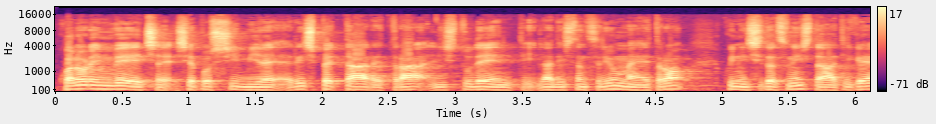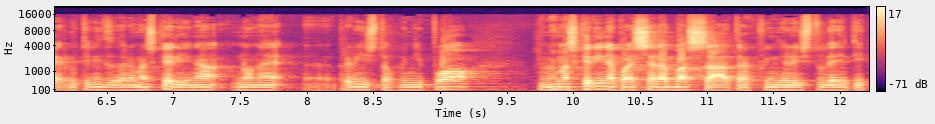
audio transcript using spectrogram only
Qualora invece sia possibile rispettare tra gli studenti la distanza di un metro, quindi in situazioni statiche l'utilizzo della mascherina non è eh, previsto, quindi può, la mascherina può essere abbassata quindi agli studenti.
